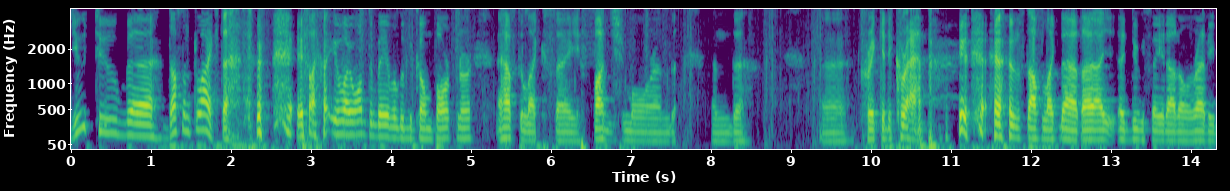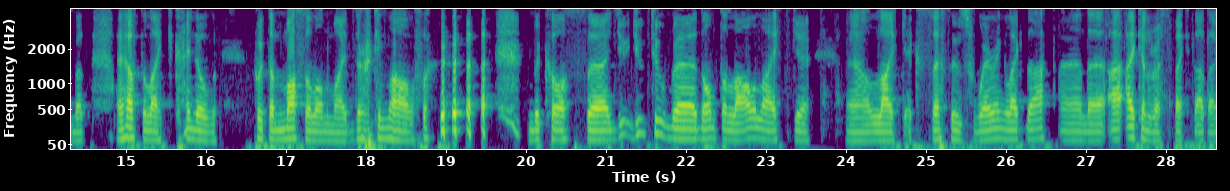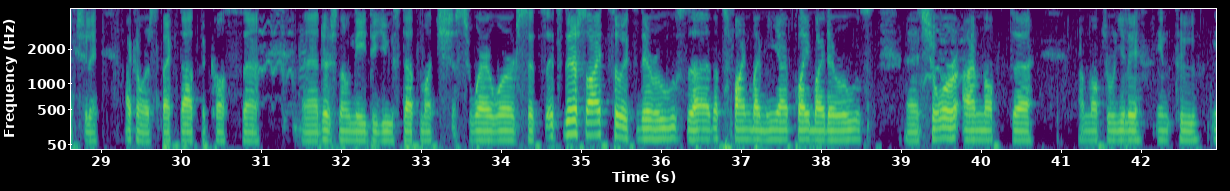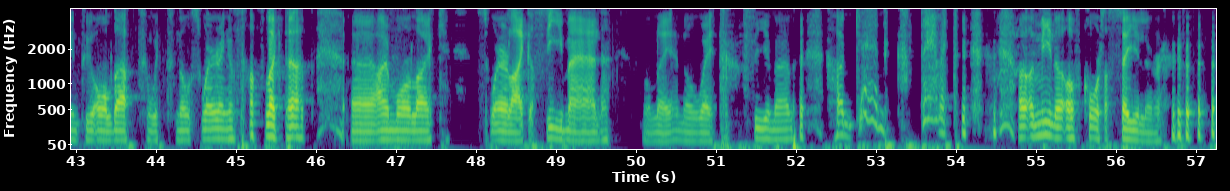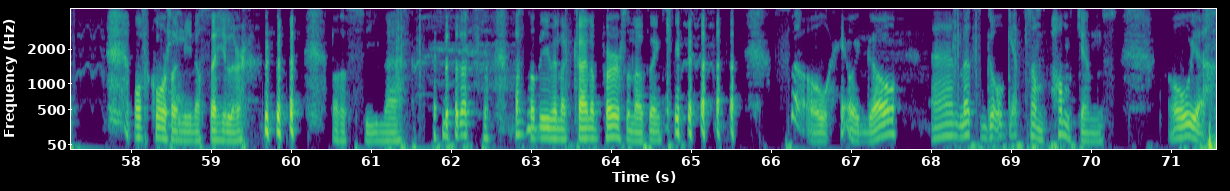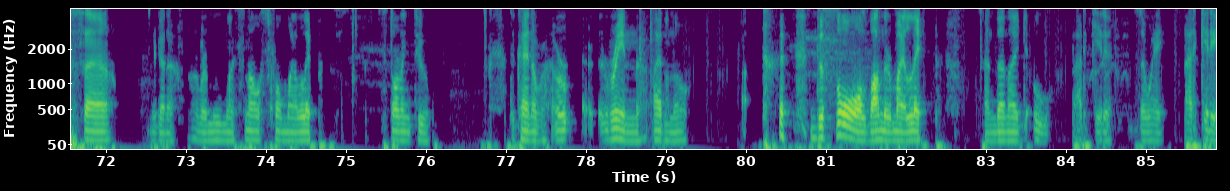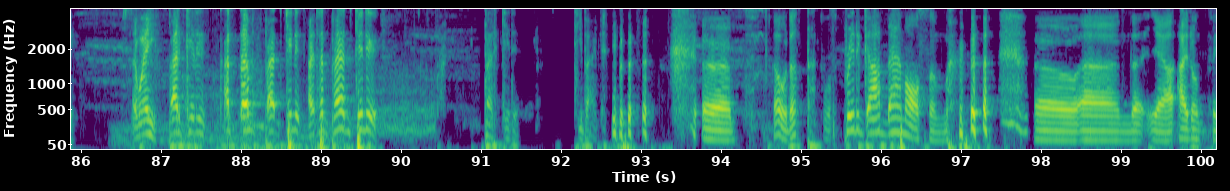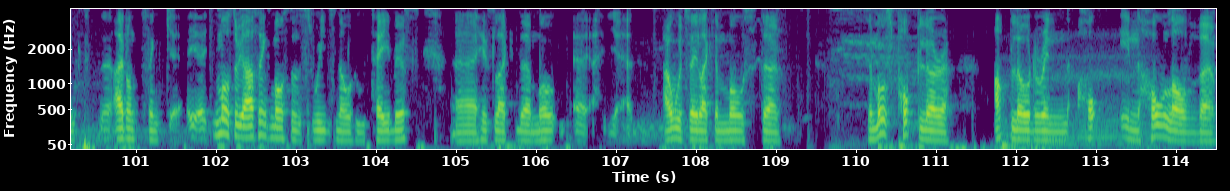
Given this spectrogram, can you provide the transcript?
YouTube uh, doesn't like that. if I if I want to be able to become partner, I have to like say fudge more and and uh, uh, crickety crap and stuff like that. I I do say that already, but I have to like kind of put a muscle on my dirty mouth because uh, YouTube uh, don't allow like uh, like excessive swearing like that and uh, I, I, can respect that actually. I can respect that because uh, uh there's no need to use that much swear words. It's it's their site so it's their rules. Uh, that's fine by me. I play by their rules. Sure I'm not I'm not really into into all that with no swearing and stuff like that. I'm more like swear like a seaman Oh no, no wait, see man, again, god damn it! I mean, uh, of course, a sailor. of course I mean a sailor, not a seaman. that's, that's not even a kind of person, I think. so, here we go, and let's go get some pumpkins. Oh yes, uh, I gotta remove my snouts from my lip, starting to, to kind of rin, I don't know dissolve under my lip. And then I get, ooh, bad kitty, stay away, bad kitty, stay away, bad kitty, goddamn bad kitty, I said bad kitty, bad kitty, teabag. uh, oh, that that was pretty goddamn awesome. oh, and uh, yeah, I don't think I don't think uh, most of you. I think most of the Swedes know who Tabe is. Uh, he's like the mo. Uh, yeah, I would say like the most uh, the most popular uploader in ho in whole of uh,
